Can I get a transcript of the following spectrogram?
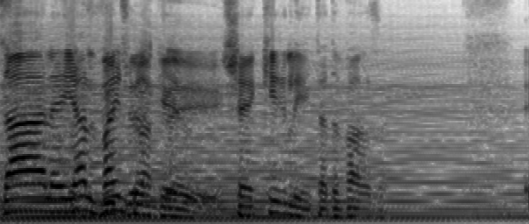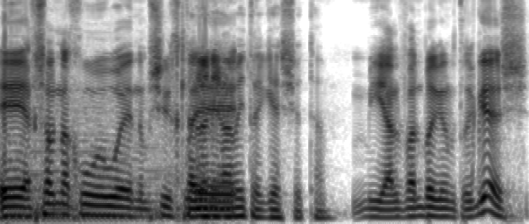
תודה לאייל ויינברגר. ויינברגר, שהכיר לי את הדבר הזה. אה, עכשיו אנחנו אה, נמשיך אתה לא נראה מתרגש יותר. מאייל ויינברגר מתרגש.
